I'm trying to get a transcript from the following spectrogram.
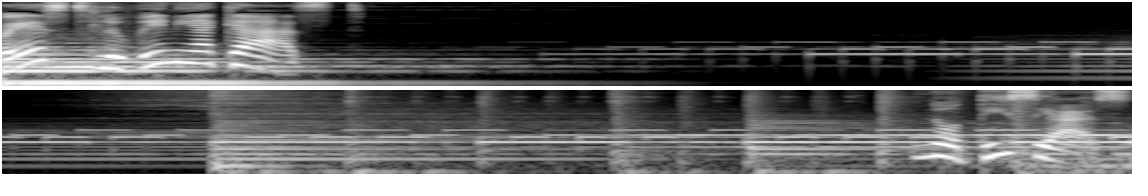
es Slovenia Cast. Noticias.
